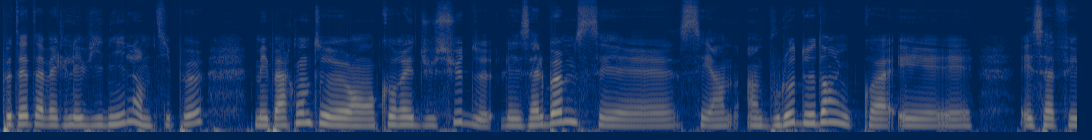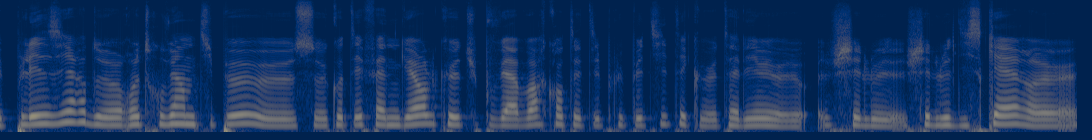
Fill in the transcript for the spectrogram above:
peut-être avec les vinyles un petit peu, mais par contre euh, en Corée du Sud, les albums c'est un, un boulot de dingue quoi, et, et ça fait plaisir de retrouver un petit peu ce côté fangirl que tu pouvais avoir quand tu étais plus petite et que tu allais chez, le, chez le disquaire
